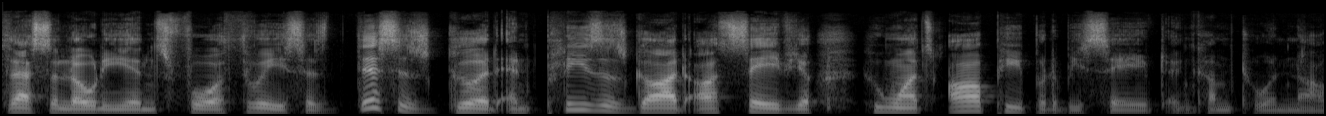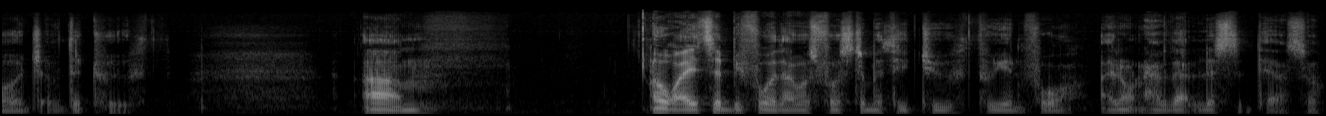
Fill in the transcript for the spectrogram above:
Thessalonians 4 3 says, This is good and pleases God our Savior, who wants all people to be saved and come to a knowledge of the truth. Um, Oh, I said before that was First Timothy two, three, and four. I don't have that listed there, so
